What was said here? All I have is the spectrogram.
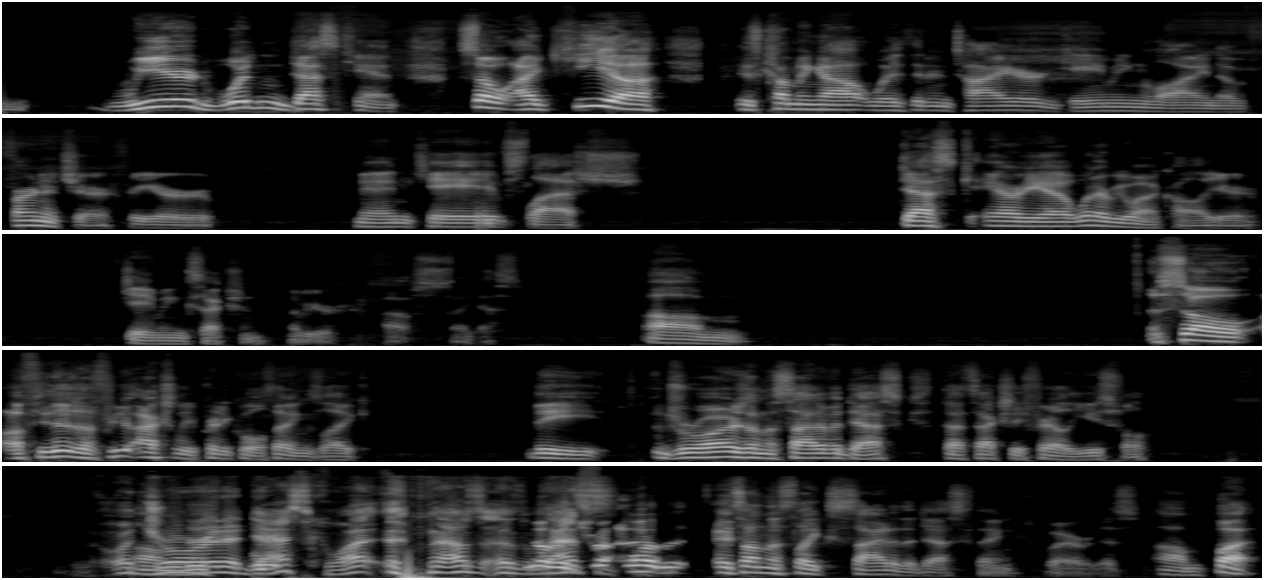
weird wooden desk can. So IKEA is coming out with an entire gaming line of furniture for your man cave slash desk area, whatever you want to call your gaming section of your house, I guess. Um. So a few, there's a few actually pretty cool things like the drawers on the side of a desk. That's actually fairly useful. A Um, drawer in a desk? What? that was, uh, No, that's, no, it's on this like side of the desk thing, wherever it is. Um, but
